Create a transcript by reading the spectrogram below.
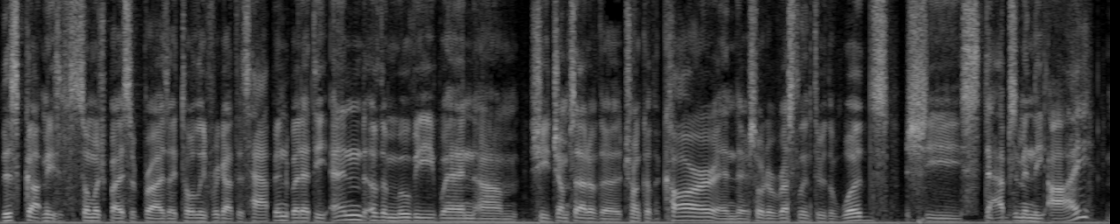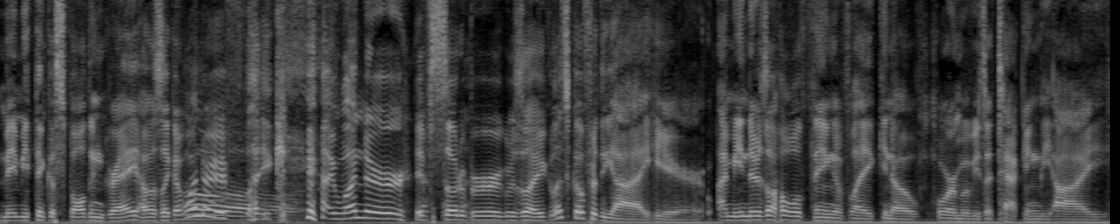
this got me so much by surprise. I totally forgot this happened. But at the end of the movie, when um, she jumps out of the trunk of the car and they're sort of wrestling through the woods, she stabs him in the eye. Made me think of Spalding Gray. I was like, I wonder oh. if like I wonder if Soderbergh was like, let's go for the eye here. I mean, there's a whole thing of like you know horror movies attacking the eye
